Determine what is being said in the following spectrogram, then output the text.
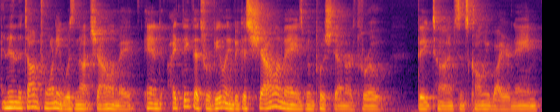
And in the top 20 was not chalamet. And i think that's revealing because chalamet has been pushed down our throat big time since call me by your name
